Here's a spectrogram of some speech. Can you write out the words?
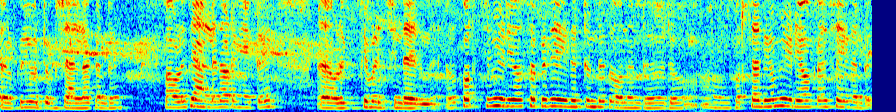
അവൾക്ക് യൂട്യൂബ് ചാനലൊക്കെ ഉണ്ട്. അപ്പോൾ അവൾ ചാനൽ തുടങ്ങിയിട്ട് അവൾക്ക് വിളിച്ചിട്ടുണ്ടായിരുന്നു അവൾ കുറച്ച് വീഡിയോസൊക്കെ ചെയ്തിട്ടുണ്ട് തോന്നുന്നുണ്ട്. ഒരു കുറച്ചധികം വീഡിയോ ഒക്കെ ചെയ്തിട്ടുണ്ട്.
